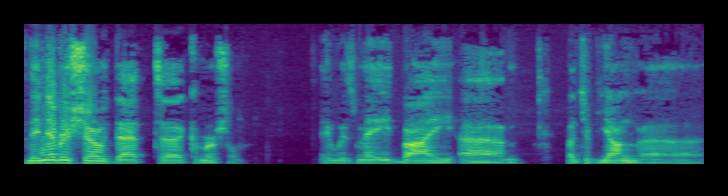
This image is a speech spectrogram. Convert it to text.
They never showed that uh, commercial. It was made by um, a bunch of young uh,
